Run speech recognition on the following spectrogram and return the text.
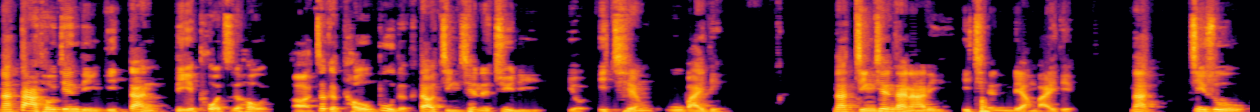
那大头肩顶一旦跌破之后，啊，这个头部的到颈线的距离有一千五百点。那颈线在哪里？一千两百点。那技术。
